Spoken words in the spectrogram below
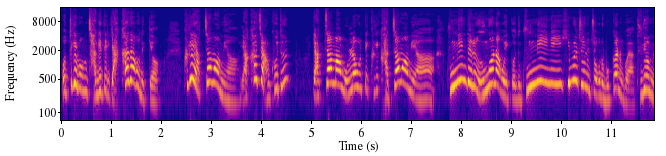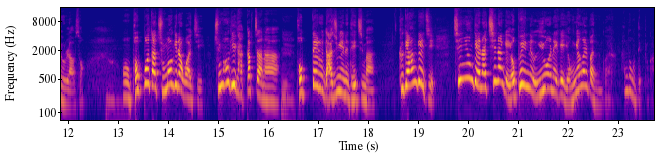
어떻게 보면 자기들이 약하다고 느껴. 그게 약자 마음이야. 약하지 않거든. 약자 마음 올라올 때 그게 가짜 마음이야. 국민들은 응원하고 있거든. 국민이 힘을 주는 쪽으로 못 가는 거야. 두려움이 올라와서. 어, 법보다 주먹이라고 하지. 주먹이 가깝잖아. 예. 법대로 나중에는 되지만 그게 한계지. 친윤계나 친한계 옆에 있는 의원에게 영향을 받는 거야. 한동훈 대표가.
